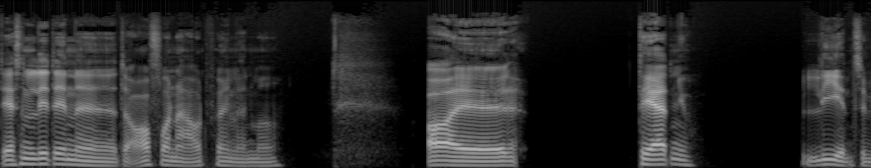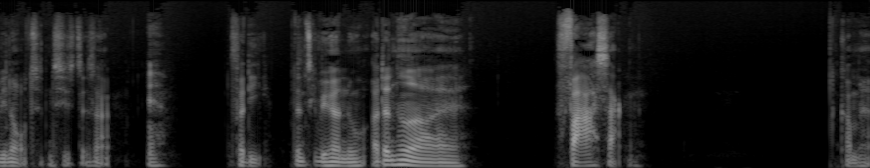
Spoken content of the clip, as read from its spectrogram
Det er sådan lidt en uh, der off one out på en eller anden måde. Og øh, det er den jo. Lige indtil vi når til den sidste sang. Ja. Fordi den skal vi høre nu. Og den hedder øh, Farsangen. Kom her.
